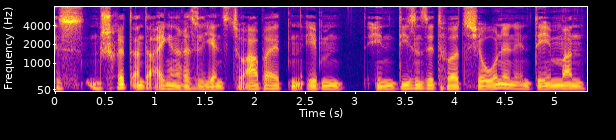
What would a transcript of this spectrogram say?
ist ein Schritt an der eigenen Resilienz zu arbeiten, eben in diesen Situationen, in denen man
